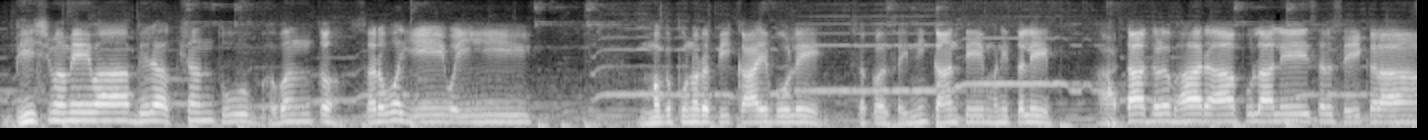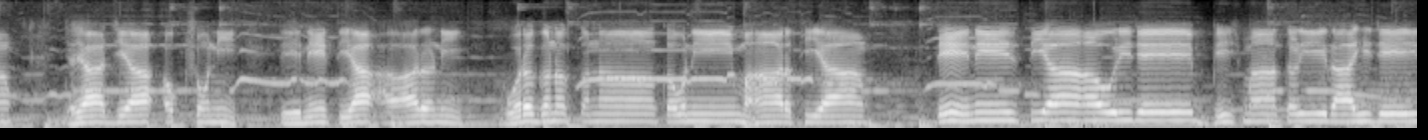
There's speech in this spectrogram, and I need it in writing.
भीष्ममेवाभिरक्षन्तु भवन्तः सर्व ये वै मग पुनरपी काय बोले? सकळ सैनिकांते म्हणितले आता दळभार आपुलाले सरसे करा जया जिया अक्षोनी तेने तिया आरणी वरगण कन कवनी महारथिया। तेने तिया आवरीजे भीष्मातळी राहिजे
